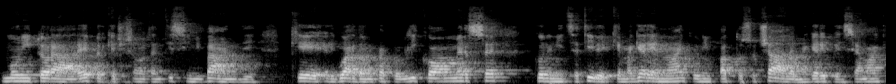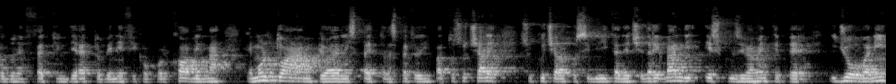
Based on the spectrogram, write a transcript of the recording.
monitorare perché ci sono tantissimi bandi che riguardano proprio l'e-commerce con iniziative che magari hanno anche un impatto sociale, magari pensiamo anche ad un effetto indiretto benefico col Covid, ma è molto ampio eh, rispetto all'aspetto dell'impatto sociale su cui c'è la possibilità di accedere ai bandi esclusivamente per i giovani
